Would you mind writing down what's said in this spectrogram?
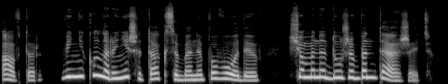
Автор. Він ніколи раніше так себе не поводив, що мене дуже бентежить.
